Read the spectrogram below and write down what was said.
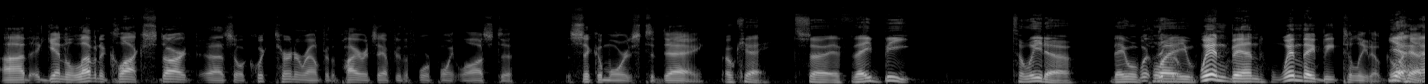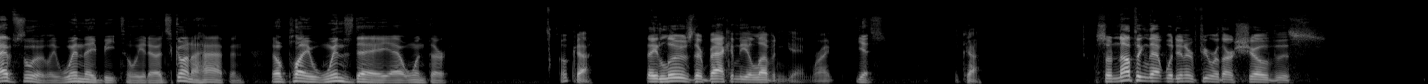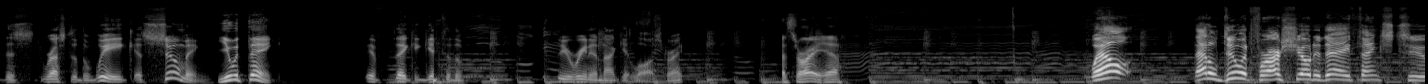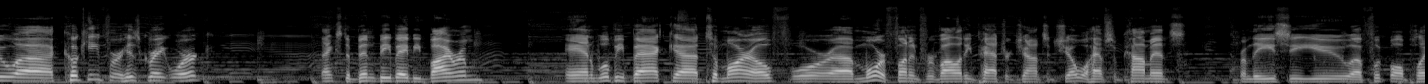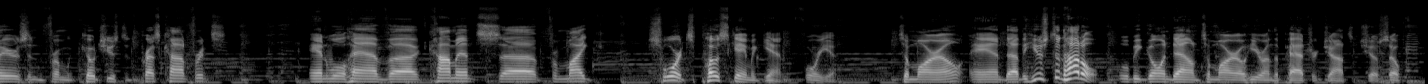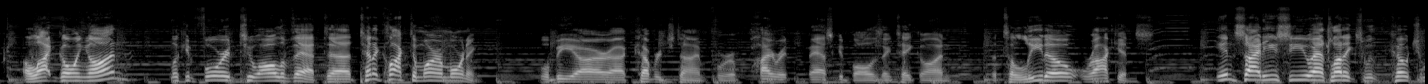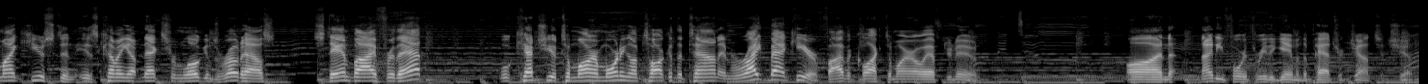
Uh, again, 11 o'clock start, uh, so a quick turnaround for the Pirates after the four point loss to the Sycamores today. Okay, so if they beat Toledo, they will play. When, Ben, when they beat Toledo. Go yeah, ahead. absolutely. When they beat Toledo. It's going to happen. They'll play Wednesday at 1.30. Okay. They lose, they're back in the 11 game, right? Yes. Okay. So nothing that would interfere with our show this this rest of the week, assuming you would think if they could get to the the arena and not get lost, right? That's right, yeah. Well, that'll do it for our show today. Thanks to uh, Cookie for his great work. Thanks to Ben B. Baby Byram. And we'll be back uh, tomorrow for uh, more fun and frivolity Patrick Johnson show. We'll have some comments from the ECU uh, football players and from Coach Houston's press conference. And we'll have uh, comments uh, from Mike Schwartz post game again for you tomorrow. And uh, the Houston Huddle will be going down tomorrow here on the Patrick Johnson Show. So a lot going on. looking forward to all of that. Uh, 10 o'clock tomorrow morning will be our uh, coverage time for Pirate basketball as they take on the Toledo Rockets. Inside ECU Athletics with Coach Mike Houston is coming up next from Logan's Roadhouse. Stand by for that. We'll catch you tomorrow morning on Talk of the Town and right back here, 5 o'clock tomorrow afternoon on 94.3 The Game of the Patrick Johnson Show.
